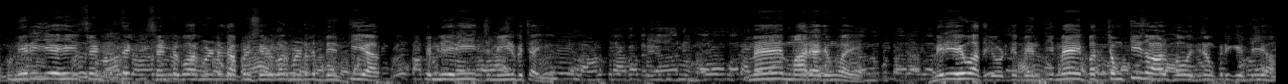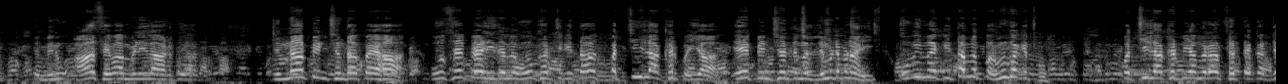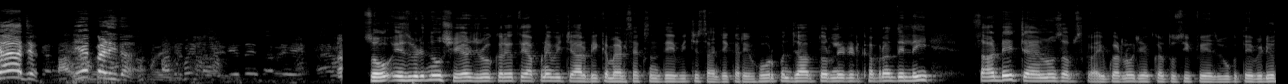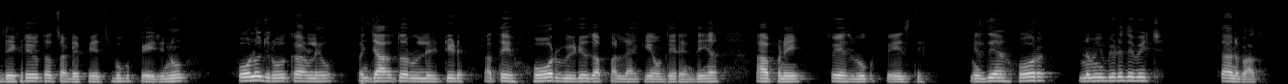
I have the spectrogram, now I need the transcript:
ਮੇਰੀ ਇਹੀ ਸੈਂਟਰ ਤੇ, ਸੈਂਟਰ ਗਵਰਨਮੈਂਟ ਤੇ, ਆਪਣੀ ਸਟੇਟ ਗਵਰਨਮੈਂਟ ਤੇ ਬੇਨਤੀ ਆ ਕਿ ਮੇਰੀ ਜ਼ਮੀਨ ਬਚਾਈਏ ਮੈਂ ਮਾਰਿਆ ਜਾਊਂਗਾ ਜੀ ਮੇਰੀ ਇਹ ਹੱਥ ਜੋੜ ਕੇ ਬੇਨਤੀ ਮੈਂ ਬ- 34 ਸਾਲ ਫੌਜ ਦੀ ਨੌਕਰੀ ਕੀਤੀ ਆ ਤੇ ਮੈਨੂੰ ਆਹ ਸੇਵਾ ਮਿਲੀ ਲਾਟ ਤੇ ਆ। ਜਿੰਨਾ ਪੈਨਸ਼ਨ ਦਾ ਪੈਸਾ ਉਸੇ ਭੈਲੀ ਤੇ ਮੈਂ ਉਹ ਖਰਚ ਕੀਤਾ 25 ਲੱਖ ਰੁਪਈਆ। ਇਹ ਪੈਨਸ਼ਨ ਤੇ ਮੈਂ ਲਿਮਟ ਬਣਾਈ ਉਹ ਵੀ ਮੈਂ ਕੀਤਾ ਮੈਂ ਭਰੂੰਗਾ ਕਿੱਥੋਂ? 25 ਲੱਖ ਰੁਪਈਆ ਮੇਰਾ ਸਿਰ ਤੇ ਕਰਜ਼ਾ ਅੱਜ ਇਹ ਭੈਲੀ ਦਾ। ਸੋ ਇਸ ਵੀਡੀਓ ਨੂੰ ਸ਼ੇਅਰ ਜ਼ਰੂਰ ਕਰਿਓ ਤੇ ਆਪਣੇ ਵਿਚਾਰ ਵੀ ਕਮੈਂਟ ਸੈਕਸ਼ਨ ਦੇ ਵਿੱਚ ਸਾਂਝੇ ਕਰਿਓ। ਹੋਰ ਪੰਜਾਬ ਤੋਂ ਰਿਲੇਟਡ ਖਬਰਾਂ ਦੇ ਲਈ ਸਾਡੇ ਚੈਨਲ ਨੂੰ ਸਬਸਕ੍ਰਾਈਬ ਕਰ ਲਓ। ਜੇਕਰ ਤੁਸੀਂ ਫੇਸਬੁੱਕ ਤੇ ਵੀਡੀਓ ਦੇਖ ਰਹੇ ਹੋ, ਤਾਂ ਸਾਡੇ ਫੇਸਬੁੱਕ ਪੇਜ ਨੂੰ ਫੋਲੋ ਜ਼ਰੂਰ ਕਰ ਲਿਓ। ਪੰਜਾਬ ਤੋਂ ਰਿਲੇਟਡ ਅਤੇ ਹੋਰ ਵੀਡੀਓਜ਼ ਆਪਾਂ ਲੈ ਕੇ ਆਉਂਦੇ ਰਹਿੰਦੇ ਹਾਂ ਆਪਣੇ ਫੇਸਬੁੱਕ ਪੇਜ ਤੇ। ਮਿਲਦੇ ਹਾਂ ਹੋਰ ਨਵੀਂ ਵੀਡੀਓ ਦੇ ਵਿੱਚ। ਧੰਨਵਾਦ।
